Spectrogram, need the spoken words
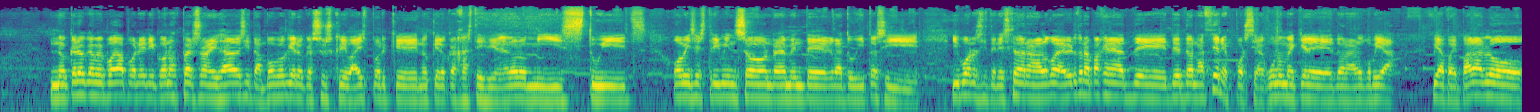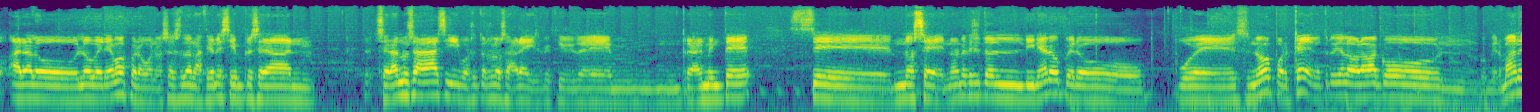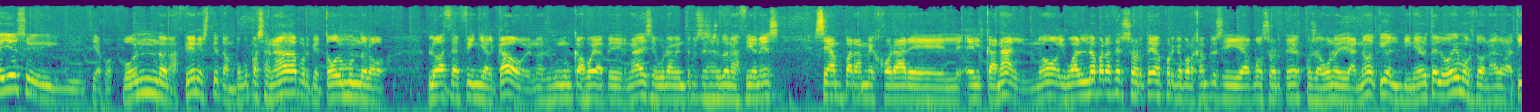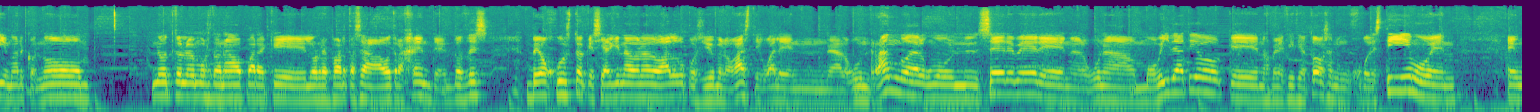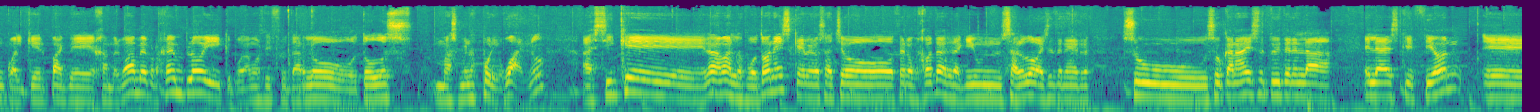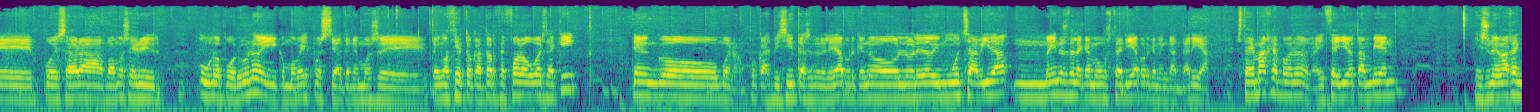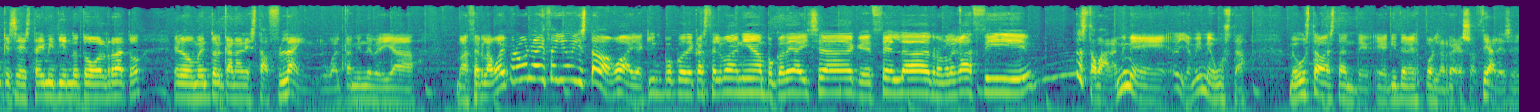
no creo que me pueda poner iconos personalizados y tampoco quiero que suscribáis porque no quiero que gastéis dinero. Mis tweets o mis streamings son realmente gratuitos y, y bueno, si tenéis que donar algo, he abierto una página de, donaciones por si alguno me quiere donar algo vía, vía PayPal. Ahora, lo, ahora lo, lo, veremos, pero bueno, esas donaciones siempre serán, serán usadas y vosotros lo sabréis. Es decir, eh, realmente... Se, no sé, no necesito el dinero, pero pues no, ¿por qué? El otro día lo hablaba con, con mi hermano y eso y decía, pues pon donaciones, tío, tampoco pasa nada porque todo el mundo lo, lo hace al fin y al cabo. No, nunca voy a pedir nada y seguramente pues esas donaciones sean para mejorar el, el, canal, ¿no? Igual no para hacer sorteos porque, por ejemplo, si hago sorteos, pues alguno dirá, no, tío, el dinero te lo hemos donado a ti, Marco, no no te lo hemos donado para que lo repartas a otra gente. Entonces veo justo que si alguien ha donado algo, pues yo me lo gasto. Igual en algún rango de algún server, en alguna movida, tío, que nos beneficie a todos, en un juego de Steam o en, en cualquier pack de Humble Bumble, por ejemplo, y que podamos disfrutarlo todos más o menos por igual, ¿no? Así que nada más, los botones que me los ha hecho 0CJ, desde aquí un saludo, vais a tener su, su canal y su Twitter en la, en la descripción. Eh, pues ahora vamos a ir uno por uno y como veis pues ya tenemos, eh, tengo 114 followers aquí. Tengo, bueno, pocas visitas en realidad porque no, no, le doy mucha vida, menos de la que me gustaría porque me encantaría. Esta imagen, bueno, la hice yo también. Es una imagen que se está emitiendo todo el rato. En el momento el canal está offline. Igual también debería hacerla guay, pero bueno, la hice yo y estaba guay. Aquí un poco de Castlevania, un poco de Isaac, Zelda, el Rob Legacy. No está mal, a mí me, oye, a mí me gusta. Me gusta bastante. Y aquí tenéis pues las redes sociales.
